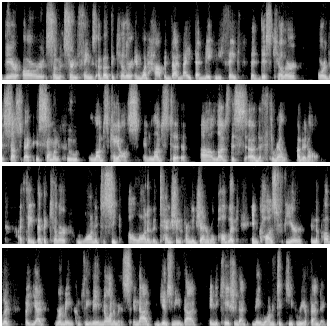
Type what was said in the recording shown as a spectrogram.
there are some certain things about the killer and what happened that night that make me think that this killer or the suspect is someone who loves chaos and loves to uh, loves this uh, the thrill of it all. I think that the killer wanted to seek a lot of attention from the general public and cause fear in the public, but yet remain completely anonymous. And that gives me that indication that they wanted to keep reoffending.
